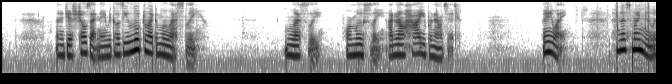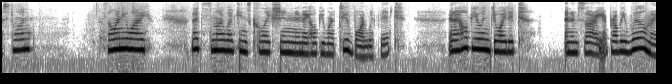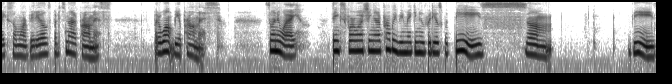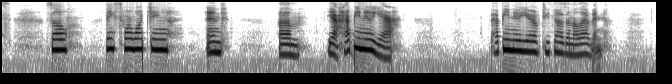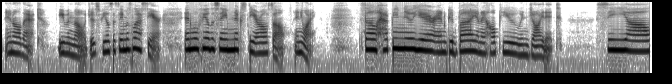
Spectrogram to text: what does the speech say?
And I just chose that name because he looked like a muesli. Muesli. Or muesli. I don't know how you pronounce it. Anyway. And that's my newest one. So anyway, that's my Webkinz collection and I hope you weren't too bored with it. And I hope you enjoyed it. And I'm sorry, I probably will make some more videos, but it's not a promise. But it won't be a promise. So anyway, thanks for watching, and I'll probably be making new videos with these, um, these. So, thanks for watching, and, um, yeah, Happy New Year. Happy New Year of 2011. And all that. Even though it just feels the same as last year. And will feel the same next year also. Anyway. So, Happy New Year and goodbye, and I hope you enjoyed it. See y'all.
